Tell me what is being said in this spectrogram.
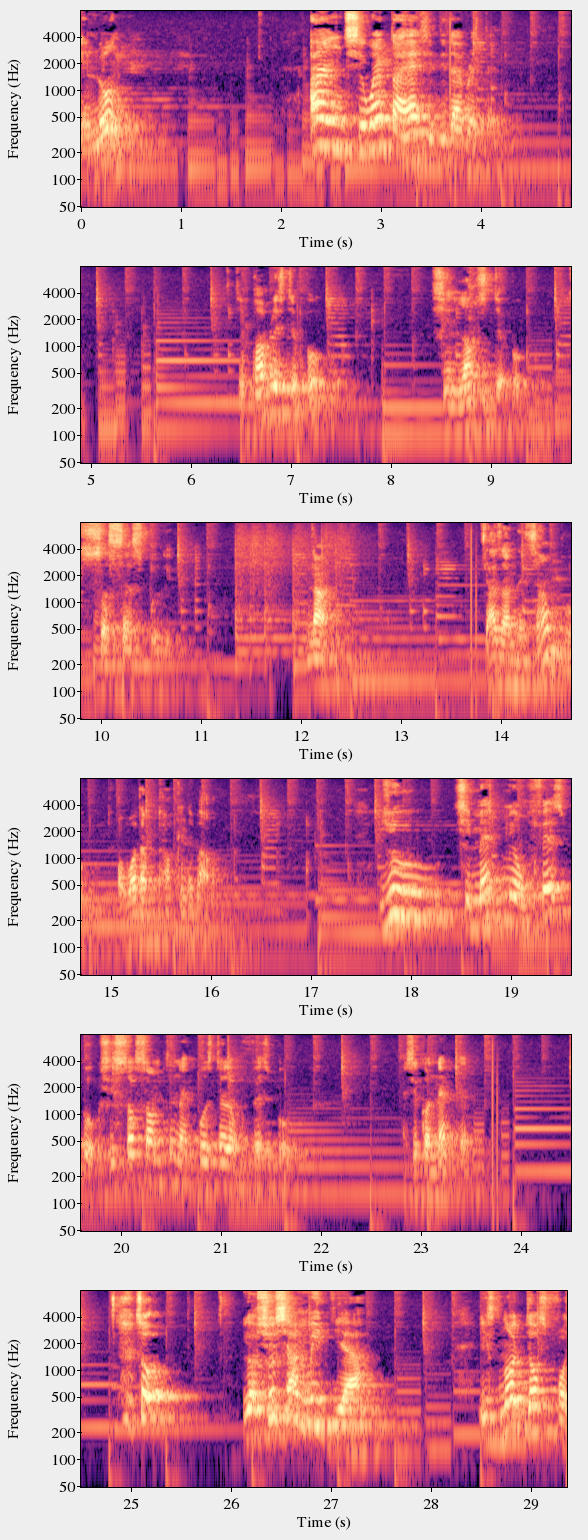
alone. And she went ahead, she did everything. She published the book, she launched the book successfully. Now, that's an example of what I'm talking about. You, she met me on Facebook. She saw something I posted on Facebook, and she connected. So, your social media is not just for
